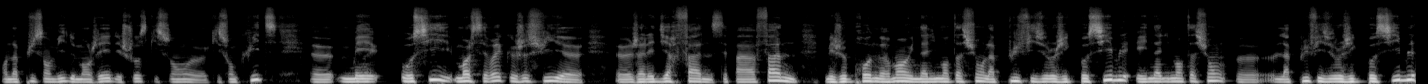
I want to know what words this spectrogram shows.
on a plus envie de manger des choses qui sont qui sont cuites, mais aussi, moi, c'est vrai que je suis, euh, euh, j'allais dire fan, c'est pas fan, mais je prône vraiment une alimentation la plus physiologique possible et une alimentation euh, la plus physiologique possible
